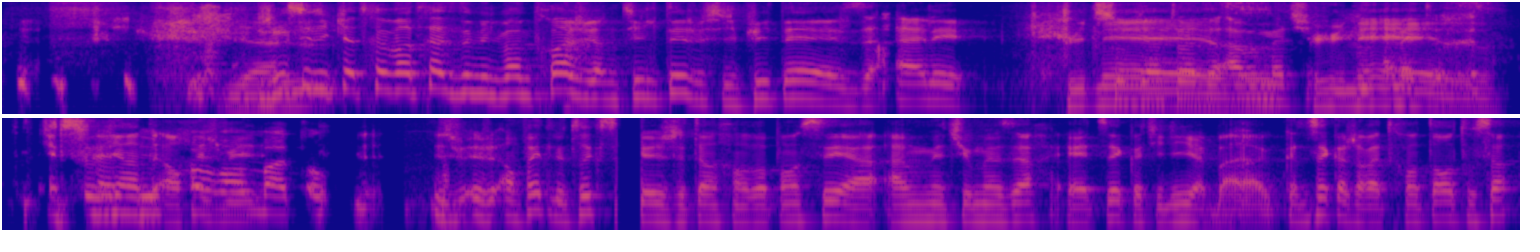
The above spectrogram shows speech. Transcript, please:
Je suis du 93-2023, je viens de tilter, je me suis dit punaise, allez. Souviens-toi de How Punaise. Tu te souviens de... en, fait, je... en fait, le truc, c'est que j'étais en train de repenser à How Met Mother. Et tu sais, quand il dit, bah, tu sais, quand j'aurai 30 ans, tout ça.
